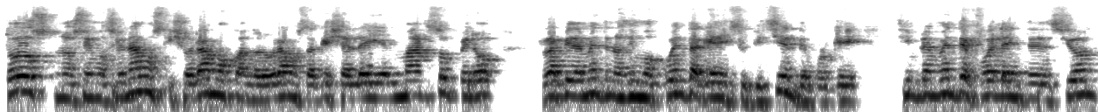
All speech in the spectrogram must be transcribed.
todos nos emocionamos y lloramos cuando logramos aquella ley en marzo, pero rápidamente nos dimos cuenta que era insuficiente, porque simplemente fue la intención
